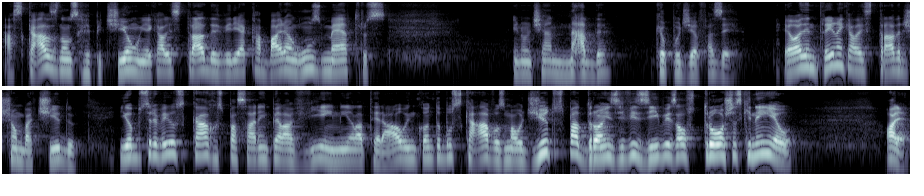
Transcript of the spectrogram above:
As casas não se repetiam e aquela estrada deveria acabar em alguns metros. E não tinha nada que eu podia fazer. Eu adentrei naquela estrada de chão batido e observei os carros passarem pela via em minha lateral enquanto buscava os malditos padrões invisíveis aos trouxas que nem eu. Olha,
